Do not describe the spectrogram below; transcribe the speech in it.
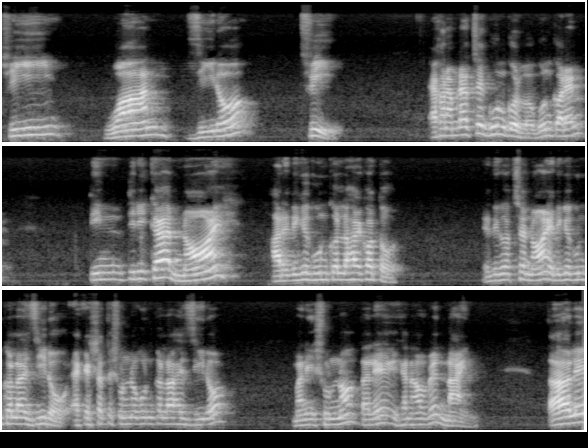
three one zero three এখন আমরা হচ্ছে গুণ করব। গুণ করেন। তিন তিরিকা নয়, আর এদিকে গুণ করলে হয় কত? এদিকে হচ্ছে নয়, এদিকে গুণ করলে হয় জিরো একের সাথে শূন্য গুণ করলে হয় জিরো মানে শূন্য, তাহলে এখানে হবে নাইন তাহলে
